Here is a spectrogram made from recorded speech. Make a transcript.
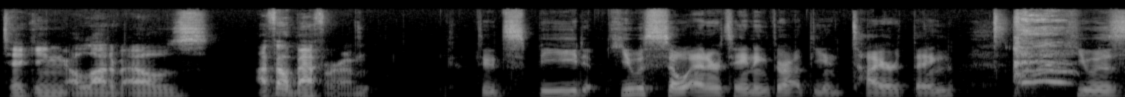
taking a lot of L's. I felt bad for him. Dude, Speed, he was so entertaining throughout the entire thing. he was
